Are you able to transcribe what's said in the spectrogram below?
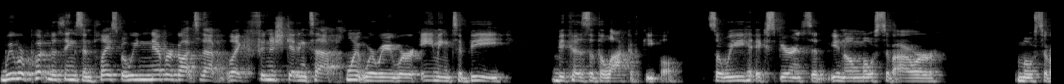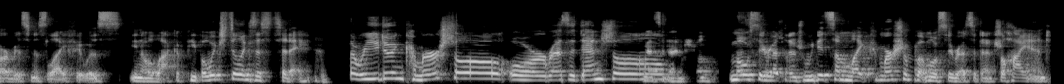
We were putting the things in place, but we never got to that, like, finish getting to that point where we were aiming to be because of the lack of people. So we experienced it, you know, most of our most of our business life. It was, you know, lack of people, which still exists today. So were you doing commercial or residential? Residential. Mostly residential. We did some like commercial, but mostly residential, high end.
